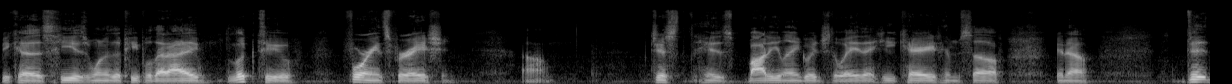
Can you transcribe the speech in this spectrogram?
because he is one of the people that I look to for inspiration. Um, just his body language, the way that he carried himself, you know, d-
